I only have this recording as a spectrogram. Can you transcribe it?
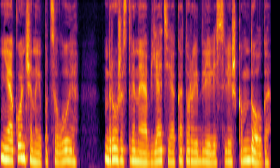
Неоконченные поцелуи — дружественные объятия, которые длились слишком долго.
